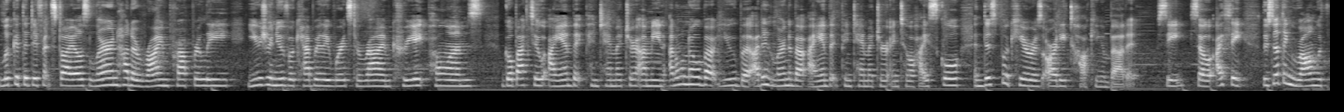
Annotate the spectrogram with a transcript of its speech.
look at the different styles, learn how to rhyme properly, use your new vocabulary words to rhyme, create poems, go back to iambic pentameter. I mean, I don't know about you, but I didn't learn about iambic pentameter until high school, and this book here is already talking about it. See? So I think there's nothing wrong with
